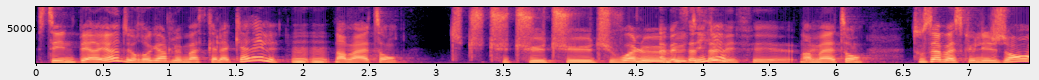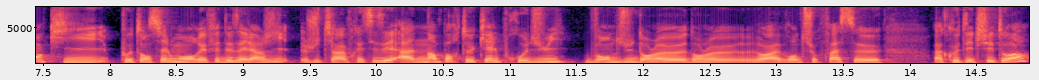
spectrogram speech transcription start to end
c'était une période, regarde le masque à la cannelle. Non mais attends, tu, tu, tu, tu, tu vois le, Ah, le ça, délire ça avait fait. euh, Non ouais. mais attends, tout ça parce que les gens qui potentiellement auraient fait des allergies, je tiens à préciser, à n'importe quel produit vendu dans, le, dans, le, dans la grande surface euh, à côté de chez toi,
